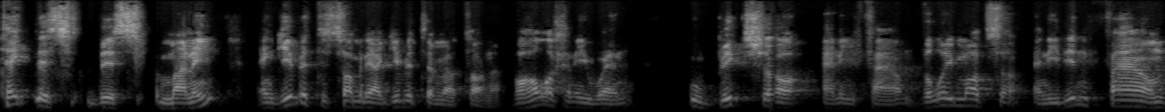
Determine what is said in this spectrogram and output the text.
take this this money and give it to somebody, I give it to matana. And he went ubiksha and he found v'loy motza and he didn't found.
